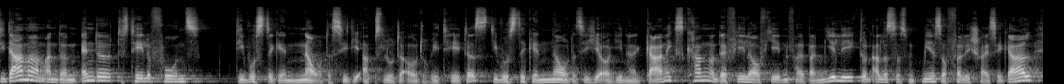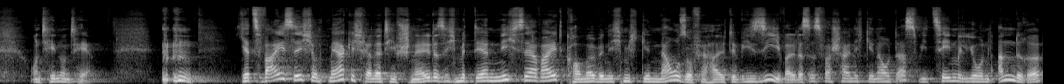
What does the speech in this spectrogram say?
die Dame am anderen Ende des Telefons, die wusste genau, dass sie die absolute Autorität ist. Die wusste genau, dass ich hier original gar nichts kann und der Fehler auf jeden Fall bei mir liegt und alles, was mit mir ist, auch völlig scheißegal und hin und her. Jetzt weiß ich und merke ich relativ schnell, dass ich mit der nicht sehr weit komme, wenn ich mich genauso verhalte wie sie, weil das ist wahrscheinlich genau das, wie 10 Millionen andere,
